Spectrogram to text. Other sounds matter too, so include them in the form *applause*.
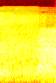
Yeah. *laughs*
